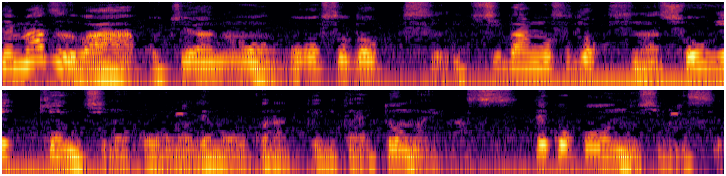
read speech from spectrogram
で、まずは、こちらのオーソドックス、一番オーソドックスな衝撃検知の方のデモを行ってみたいと思います。で、ここをオンにします。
